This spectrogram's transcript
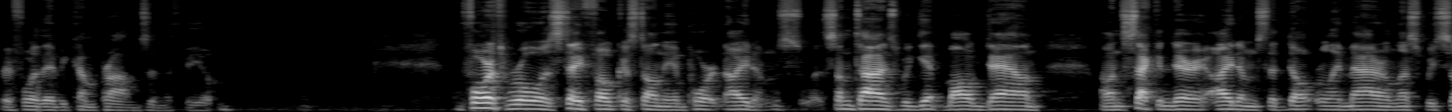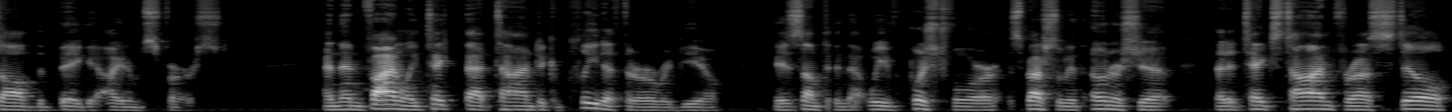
before they become problems in the field. The fourth rule is stay focused on the important items. Sometimes we get bogged down on secondary items that don't really matter unless we solve the big items first. And then finally, take that time to complete a thorough review is something that we've pushed for, especially with ownership, that it takes time for us still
